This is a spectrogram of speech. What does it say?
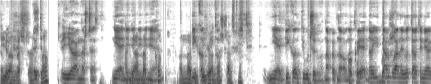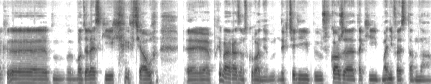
I Joanna Szczęsna? I Joanna Szczęsna. Nie, nie, nie, nie. nie, nie. Anna Bikont, Joanna Szczęsna? Nie, Bikont i Uczyło, na pewno one okay. dwie. No i tam była anegdota o tym, jak e, Modzelewski chciał e, chyba razem z Kuroniem, chcieli już w korze taki manifest tam na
